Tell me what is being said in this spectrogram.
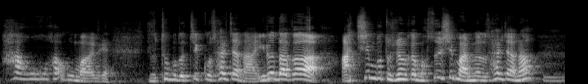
하고 하고 막 이렇게 유튜브도 찍고 살잖아. 이러다가 아침부터 저녁까지 막 스시 말면서 살잖아. 음.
